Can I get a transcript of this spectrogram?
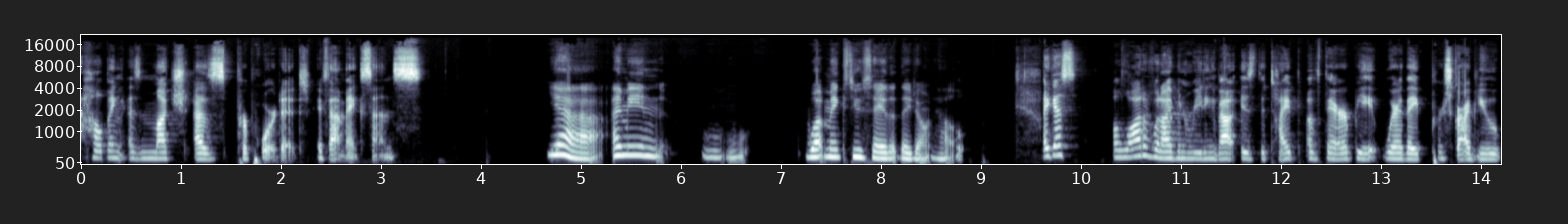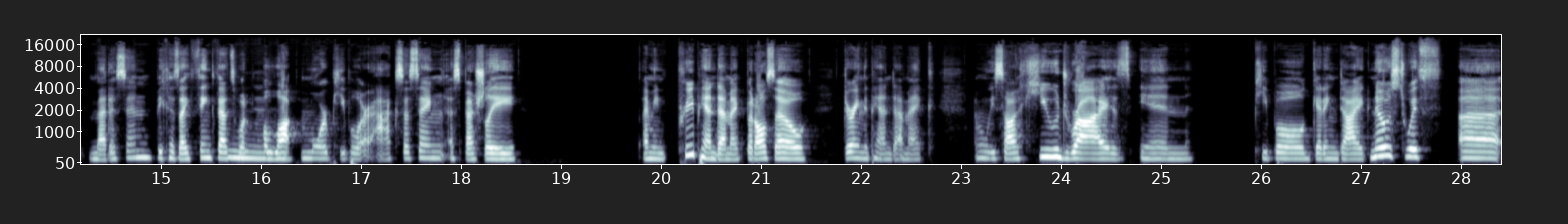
helping as much as purported, if that makes sense. yeah i mean w- what makes you say that they don't help I guess a lot of what I've been reading about is the type of therapy where they prescribe you medicine because I think that's what a Mm. lot more people are accessing, especially, I mean, pre pandemic, but also during the pandemic. I mean, we saw a huge rise in people getting diagnosed with uh,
